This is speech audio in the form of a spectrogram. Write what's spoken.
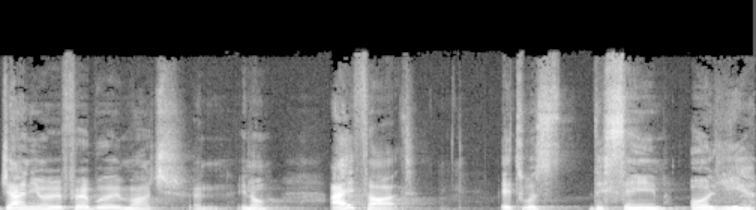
January, February, March, and you know, I thought it was the same all year.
